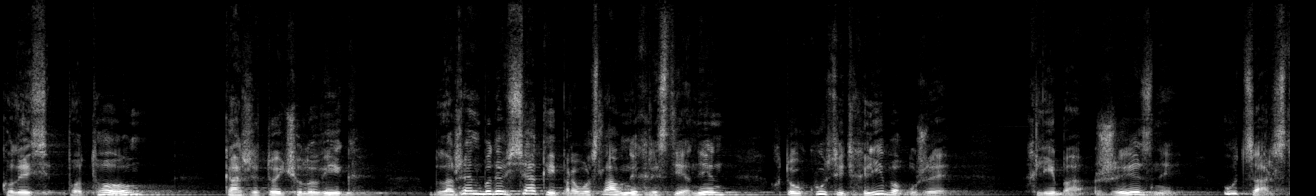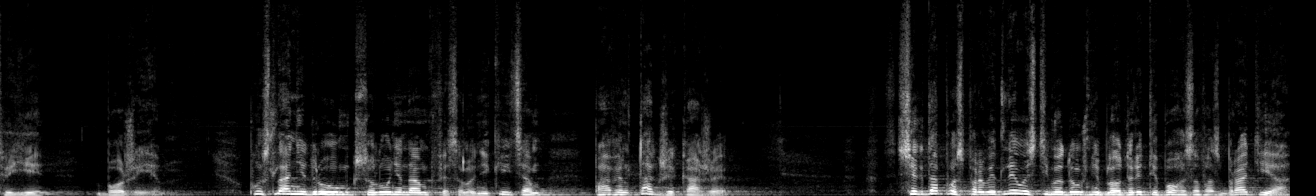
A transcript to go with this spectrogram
Колись потом, каже той чоловік, блажен буде всякий православний християнин, хто вкусить хліба уже, хліба жизни у Царстві Божієм. В посланні другому к Солонянам, фесалонікійцям, Павел також каже, Всегда по справедливости мы должны благодарить Бога за вас, братья,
